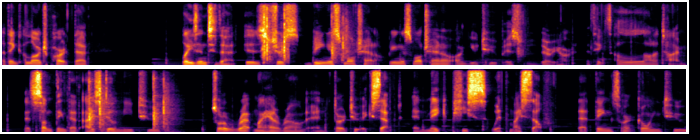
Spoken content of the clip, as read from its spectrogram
I think a large part that plays into that is just being a small channel. Being a small channel on YouTube is very hard. It takes a lot of time. It's something that I still need to sort of wrap my head around and start to accept and make peace with myself that things aren't going to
